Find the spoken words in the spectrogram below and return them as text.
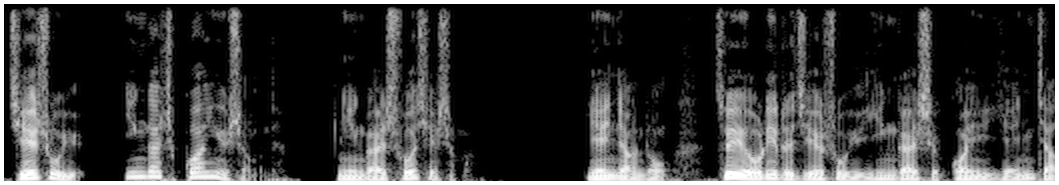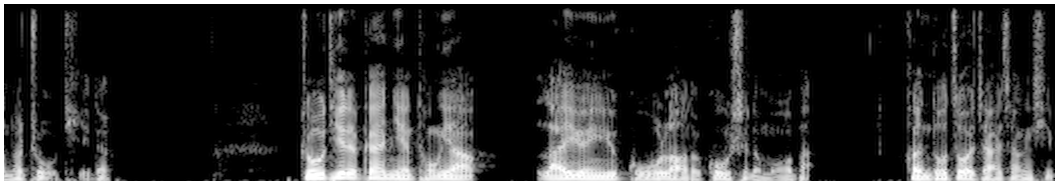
结束语应该是关于什么的？你应该说些什么？演讲中最有力的结束语应该是关于演讲的主题的。主题的概念同样来源于古老的故事的模板。很多作家相信，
